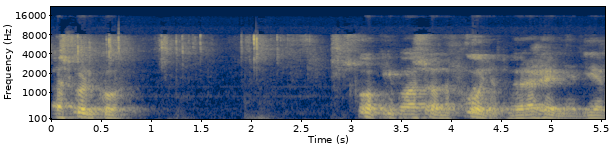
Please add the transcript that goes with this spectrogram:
Поскольку скобки Пуассона входят в выражение для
